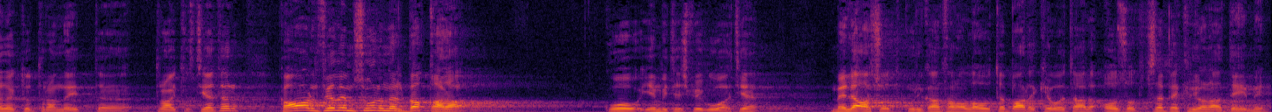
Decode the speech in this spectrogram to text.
edhe këto 13 të trajtës tjetër. Ka ardhur në fillim në suren El Baqara, ku jemi tu shpjegu atje, melaqet kur i kanë thënë Allahut tebareke ve teala, o Zot, pse pe krijon Ademin?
